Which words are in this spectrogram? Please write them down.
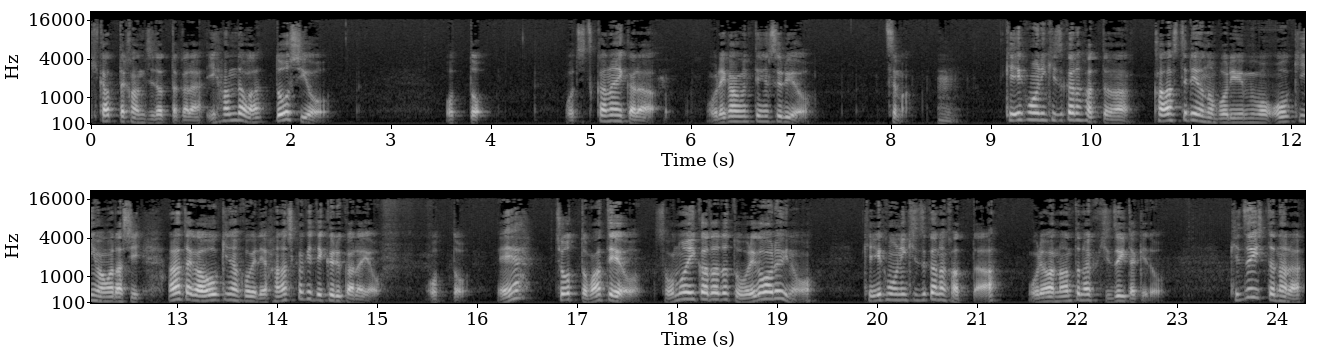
光った感じだったから違反だわ。どうしよう。夫落ち着かないから俺が運転するよ。妻。うん。警報に気づかなかったのはカーステレオのボリュームも大きいままだしあなたが大きな声で話しかけてくるからよ。夫え？ちょっと待てよ。その言い方だと俺が悪いの？警報に気づかなかった？俺はなんとなく気づいたけど気づいてたなら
